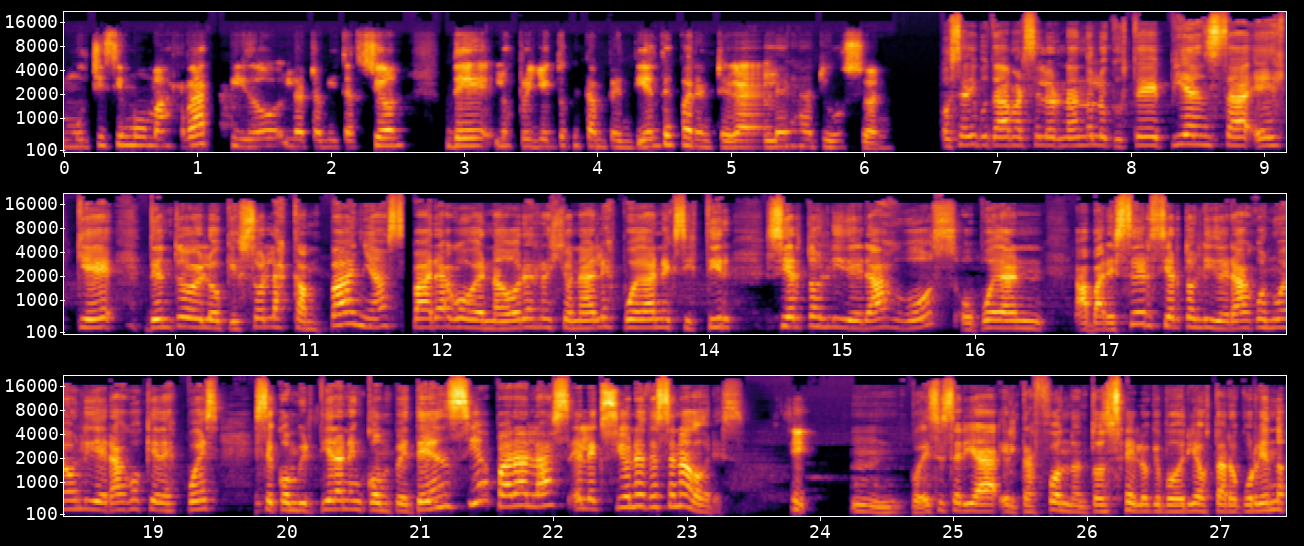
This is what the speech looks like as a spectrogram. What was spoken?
muchísimo más rápido la tramitación de los proyectos que están pendientes para entregarles atribuciones. O sea, diputada Marcelo Hernando, lo que usted piensa es que dentro de lo que son las campañas para gobernadores regionales puedan existir ciertos liderazgos o puedan aparecer ciertos liderazgos, nuevos liderazgos que después se convirtieran en competencia para las elecciones de senadores. Mm, pues ese sería el trasfondo, entonces, lo que podría estar ocurriendo,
